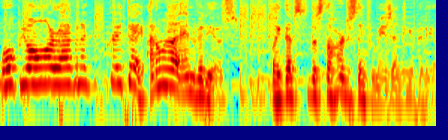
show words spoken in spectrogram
hope you all are having a great day. I don't know how to end videos. Like that's that's the hardest thing for me is ending a video.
